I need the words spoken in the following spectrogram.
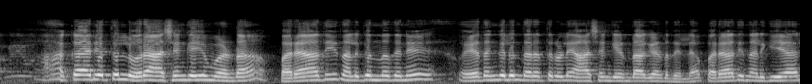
അങ്ങനെയൊന്നും ആ കാര്യത്തിൽ ഒരാശങ്കയും വേണ്ട. പരാതി നൽകുന്നതിന് ഏതെങ്കിലും തരത്തിലുള്ള ആശങ്ക ഉണ്ടാകേണ്ടതില്ല. പരാതി നൽകിയാൽ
